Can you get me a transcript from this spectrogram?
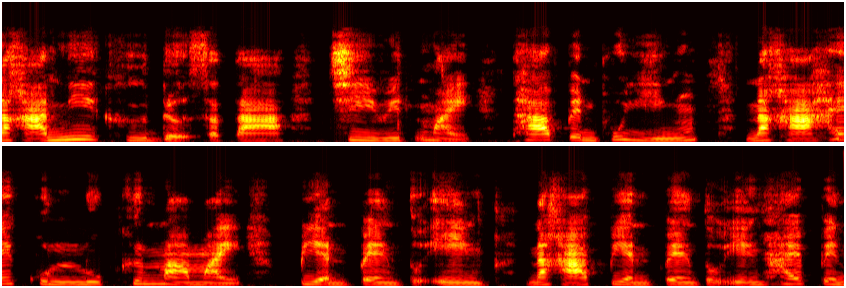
นะคะ นี่คือเดอะสตาร์ชีวิตใหม่ ถ้าเป็นผู้หญิงนะคะ ให้คุณลุกขึ้นมาใหม่ เปลี่ยนแปลงตัวเองนะคะ เปลี่ยนแปลงตัวเองให้เป็น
